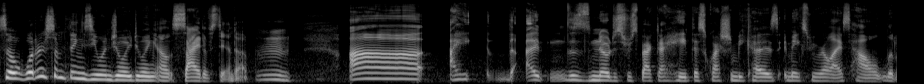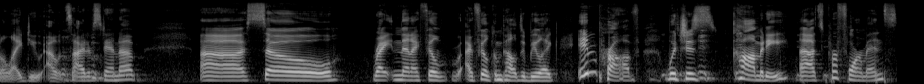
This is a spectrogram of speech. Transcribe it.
So, what are some things you enjoy doing outside of stand up? Uh, I, I, this is no disrespect. I hate this question because it makes me realize how little I do outside of stand up. Uh, so right, and then I feel I feel compelled to be like improv, which is comedy. That's performance.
